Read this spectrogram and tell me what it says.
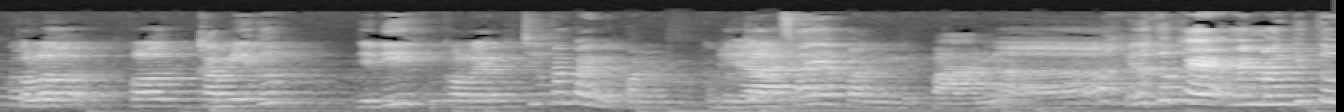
Kalau kalau kami itu jadi kalau yang kecil kan paling depan. Kebetulan Iya. saya paling depan. Nah, itu tuh kayak memang gitu.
